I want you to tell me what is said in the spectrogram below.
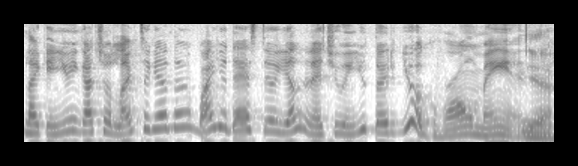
Like, and you ain't got your life together. Why your dad still yelling at you? And you thirty, you're a grown man. Yeah.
